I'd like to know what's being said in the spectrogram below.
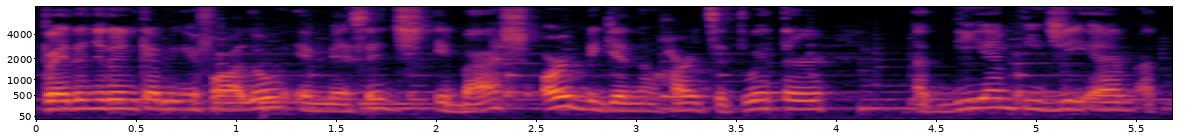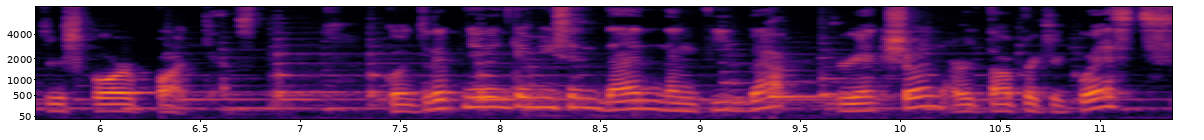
Pwede nyo rin kaming i-follow, i-message, i-bash, or bigyan ng heart sa Twitter at DMTGM underscore podcast. Kung trip nyo rin kaming sendan ng feedback, correction, or topic requests,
